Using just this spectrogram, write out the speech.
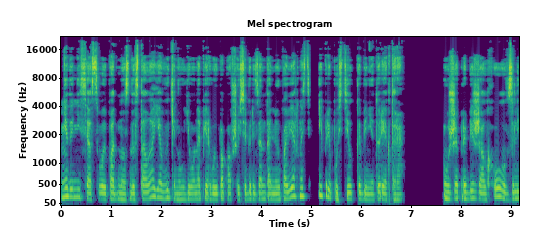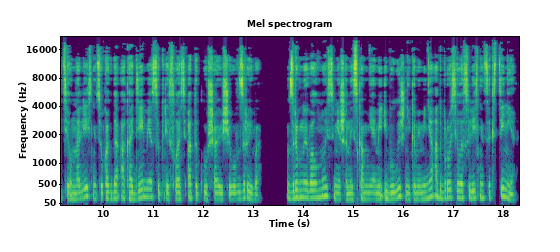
Не донеся свой поднос до стола, я выкинул его на первую попавшуюся горизонтальную поверхность и припустил к кабинету ректора. Уже пробежал холл, взлетел на лестницу, когда Академия сотряслась от оглушающего взрыва. Взрывной волной, смешанной с камнями и булыжниками, меня отбросило с лестницы к стене,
